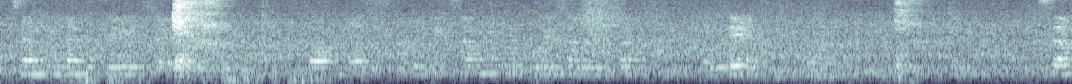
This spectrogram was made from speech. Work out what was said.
എക്സാമിനെല്ലാം വിദ്യാഭ്യാസമായിരുന്നു അപ്പോൾ ഞാൻ അവർക്ക് എക്സാമിനൊക്കെ പോയ സമയത്ത് എന്റെ എക്സാം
